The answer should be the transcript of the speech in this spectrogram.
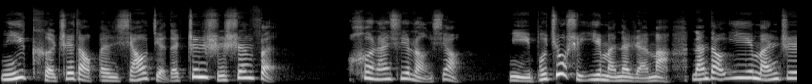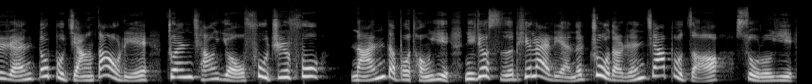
你可知道本小姐的真实身份？”贺兰溪冷笑。你不就是一门的人吗？难道一门之人都不讲道理，专抢有妇之夫？男的不同意，你就死皮赖脸的住到人家不走？素如意，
